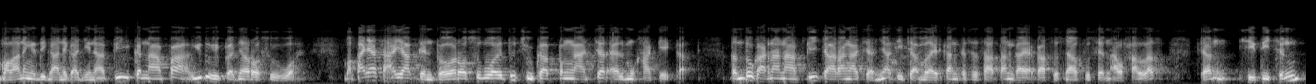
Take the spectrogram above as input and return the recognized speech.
Malah ketika kaji Nabi, kenapa? Itu hebatnya Rasulullah. Makanya saya yakin bahwa Rasulullah itu juga pengajar ilmu hakikat. Tentu karena Nabi cara ngajarnya tidak melahirkan kesesatan kayak kasusnya Husain al-Halas dan Siti Jen.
